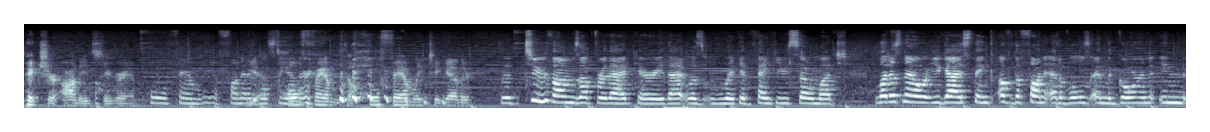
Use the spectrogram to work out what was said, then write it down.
picture on Instagram. Whole family of fun Yeah, edibles whole together. fam, the whole family together. So two thumbs up for that, Kerry. That was wicked. Thank you so much. Let us know what you guys think of the funedibles and the Gorn in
